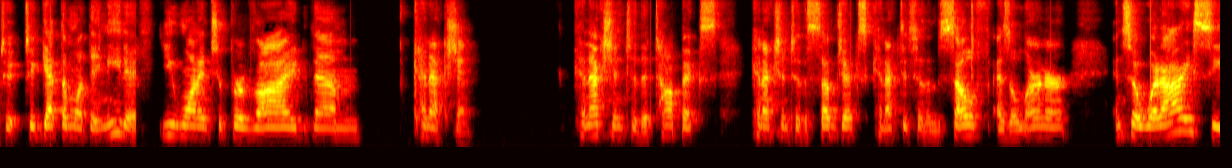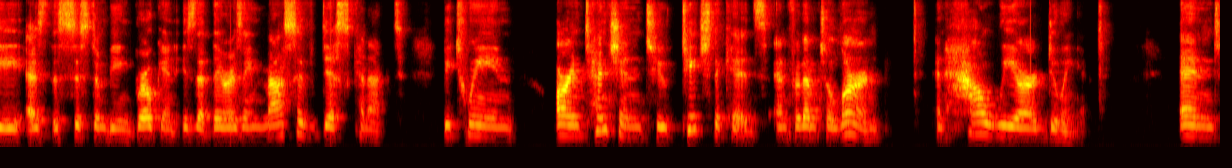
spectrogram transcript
to to get them what they needed. You wanted to provide them connection. Connection to the topics, connection to the subjects, connected to themselves as a learner. And so, what I see as the system being broken is that there is a massive disconnect between our intention to teach the kids and for them to learn and how we are doing it. And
